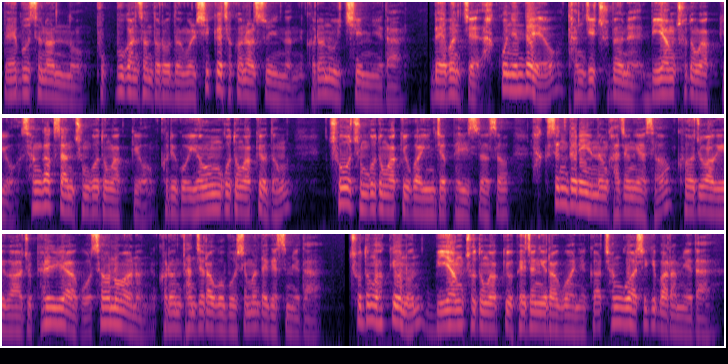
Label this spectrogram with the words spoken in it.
내부 순환로, 북부간선도로 등을 쉽게 접근할 수 있는 그런 위치입니다. 네 번째 학군인데요. 단지 주변에 미양초등학교, 삼각산 중고등학교, 그리고 영흥고등학교 등 초중고등학교가 인접해 있어서 학생들이 있는 가정에서 거주하기가 아주 편리하고 선호하는 그런 단지라고 보시면 되겠습니다. 초등학교는 미양초등학교 배정이라고 하니까 참고하시기 바랍니다.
